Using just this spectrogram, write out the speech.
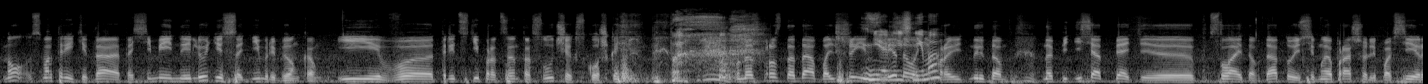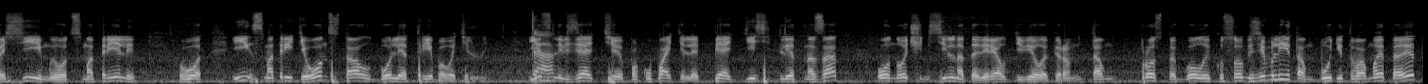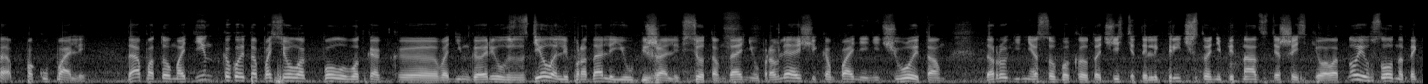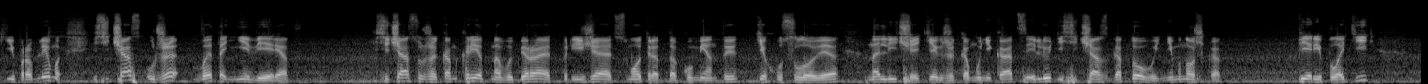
Ну, смотрите, да, это семейные люди с одним ребенком. И в 30% случаев с кошкой. У нас просто, да, большие исследования проведены там на 55 э, слайдов, да, то есть мы опрашивали по всей России, мы вот смотрели, вот. И смотрите, он стал более требовательным. Так. Если взять э, покупателя 5-10 лет назад, он очень сильно доверял девелоперам. Там просто голый кусок земли, там будет вам это, это, покупали да, потом один какой-то поселок, полу, вот как э, Вадим говорил, сделали, продали и убежали. Все там, да, не управляющие компании, ничего, и там дороги не особо кто-то чистит, электричество не 15, а 6 киловатт. Ну и условно такие проблемы. И сейчас уже в это не верят. Сейчас уже конкретно выбирают, приезжают, смотрят документы, тех условия, наличие тех же коммуникаций. Люди сейчас готовы немножко переплатить,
